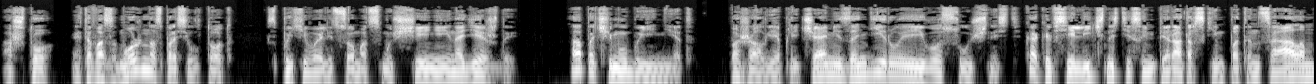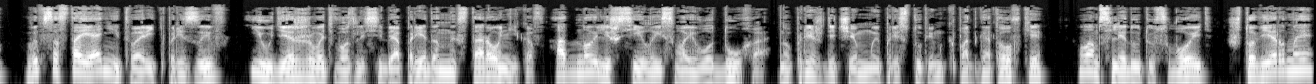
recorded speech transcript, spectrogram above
А что, это возможно? Спросил тот, вспыхивая лицом от смущения и надежды. А почему бы и нет? Пожал я плечами, зондируя его сущность. Как и все личности с императорским потенциалом, вы в состоянии творить призыв и удерживать возле себя преданных сторонников одной лишь силой своего духа. Но прежде чем мы приступим к подготовке, вам следует усвоить, что верные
